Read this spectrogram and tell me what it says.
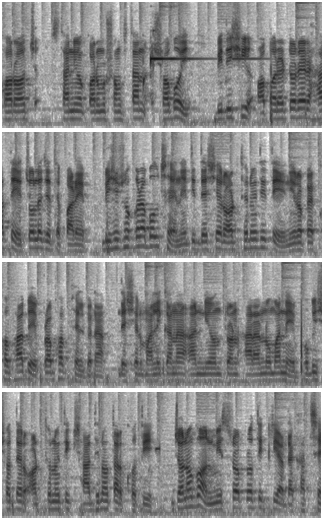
খরচ, স্থানীয় কর্মসংস্থান সবই বিদেশি অপারেটরের হাতে চলে যেতে পারে। বিশেষজ্ঞরা বলছেন, এটি দেশের অর্থনীতিতে নিরপেক্ষভাবে প্রভাব ফেলবে না। দেশের মালিকানা আর নিয়ন্ত্রণ হারানো মানে ভবিষ্যতের অর্থনৈতিক স্বাধীনতার ক্ষতি। জনগণ মিশ্র প্রতিক্রিয়া দেখাচ্ছে।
